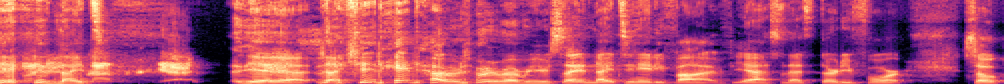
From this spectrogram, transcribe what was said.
we if I do Nineteen- math, yeah, Yeah, yeah. 1980, I remember you saying 1985. Yeah, so that's 34. So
